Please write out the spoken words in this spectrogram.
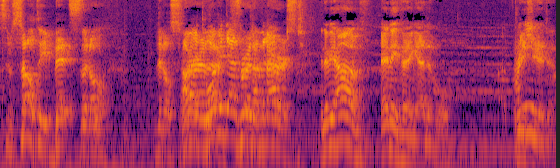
some salty bits that'll that'll spur All right, Dwarven the, Desmond spur the coming out. thirst." And if you have anything edible, I appreciate I mean,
